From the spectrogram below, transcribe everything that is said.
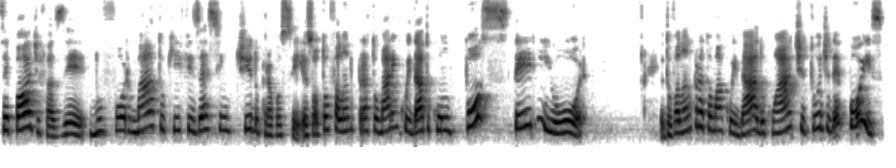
Você pode fazer no formato que fizer sentido para você. Eu só tô falando para tomarem cuidado com o posterior. Eu tô falando para tomar cuidado com a atitude depois.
